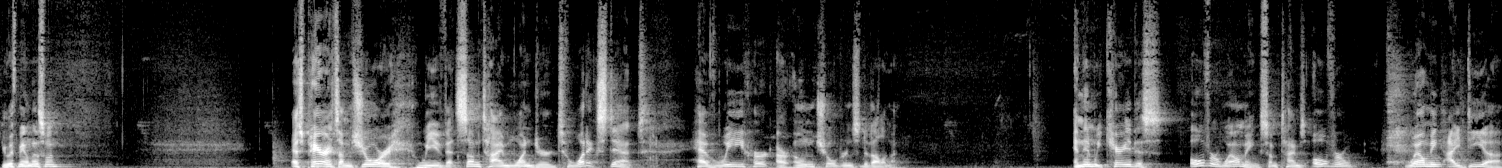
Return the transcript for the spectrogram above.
You with me on this one? As parents, I'm sure we've at some time wondered to what extent have we hurt our own children's development? And then we carry this overwhelming, sometimes overwhelming idea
